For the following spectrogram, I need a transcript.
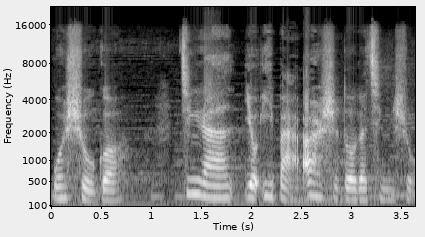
我数过，竟然有一百二十多个亲属，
